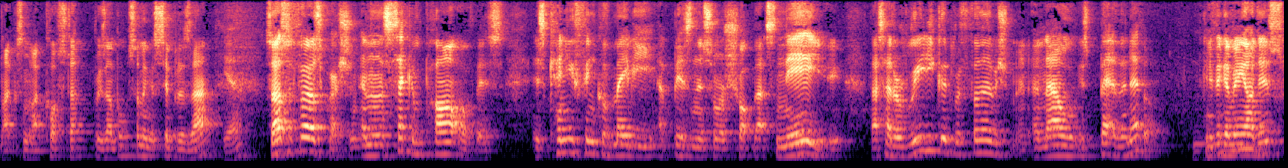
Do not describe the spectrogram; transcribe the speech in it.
like something like Costa, for example, something as simple as that. yeah. So that's the first question. And then the second part of this is can you think of maybe a business or a shop that's near you that's had a really good refurbishment and now is better than ever? Can you think of any ideas?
